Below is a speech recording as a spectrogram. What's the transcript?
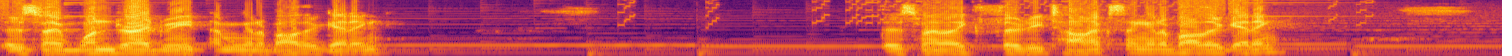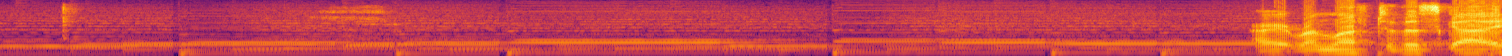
There's my one dried meat I'm gonna bother getting. There's my like 30 tonics I'm gonna bother getting. Run left to this guy.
